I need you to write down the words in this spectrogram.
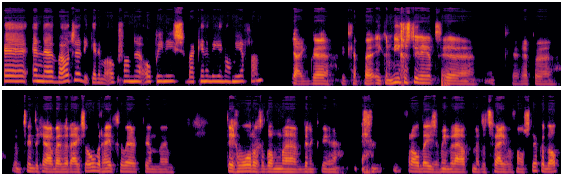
Uh, en uh, Wouter, die kennen we ook van uh, opinies. Waar kennen we je nog meer van? Ja, ik, ik heb economie gestudeerd. ik heb een twintig jaar bij de Rijksoverheid gewerkt. En tegenwoordig dan, ben ik vooral bezig inderdaad met het schrijven van stukken dat.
